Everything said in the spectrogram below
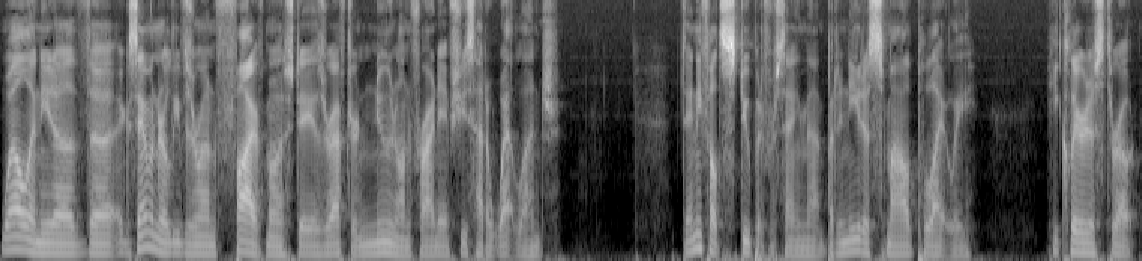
Well, Anita, the examiner leaves around 5 most days or after noon on Friday if she's had a wet lunch. Danny felt stupid for saying that, but Anita smiled politely. He cleared his throat.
